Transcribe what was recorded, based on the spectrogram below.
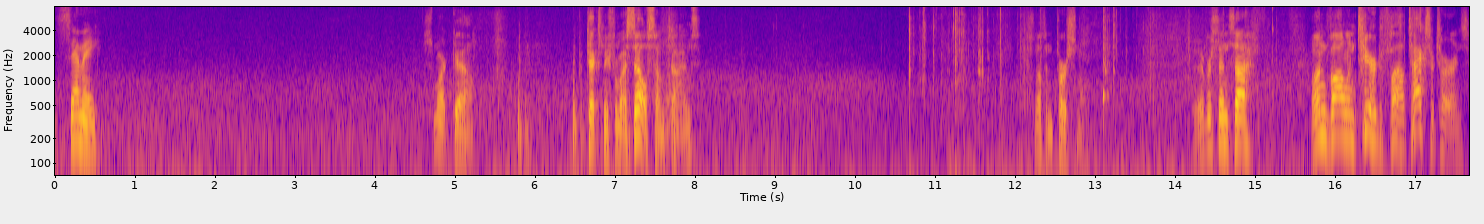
Sammy. Smart gal. Protects me from myself sometimes. It's nothing personal. But ever since I unvolunteered to file tax returns,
